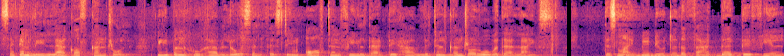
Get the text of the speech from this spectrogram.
Secondly, lack of control. People who have low self esteem often feel that they have little control over their lives. This might be due to the fact that they feel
